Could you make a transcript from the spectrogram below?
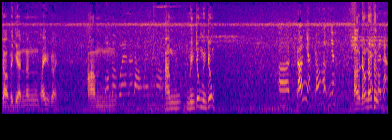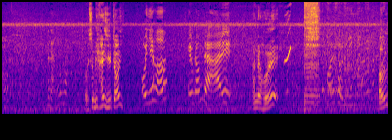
rồi bây giờ anh, anh thấy được rồi um, ủa mà quen ở đâu quen ở đâu? Um, miền trung miền trung. Ờ đón nha đón thử nha. Ờ đón đón Đà thử. Nẵng. Đà nẵng đúng không? Rồi sao biết hay gì trời? Ủa vậy hả? Em đón đại. Anh ở huế. Mới thử đi Huế. ừ.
